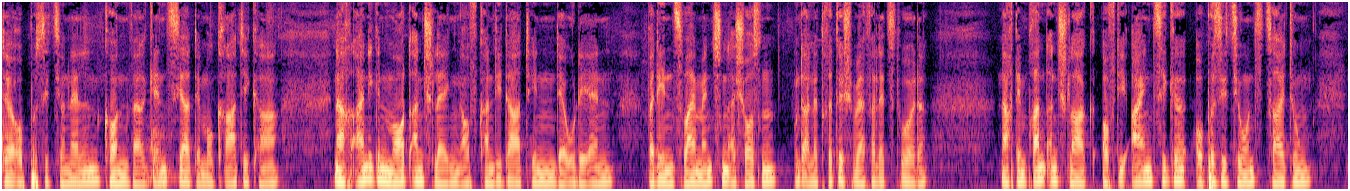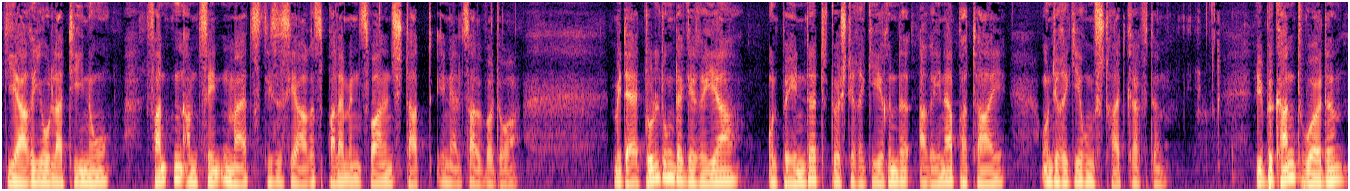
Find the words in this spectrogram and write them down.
der oppositionellen Convergencia Democratica, nach einigen Mordanschlägen auf Kandidatinnen der UDN, bei denen zwei Menschen erschossen und eine dritte schwer verletzt wurde, nach dem Brandanschlag auf die einzige Oppositionszeitung Diario Latino fanden am 10. März dieses Jahres Parlamentswahlen statt in El Salvador. Mit der Duldung der Guerilla und behindert durch die regierende Arena-Partei und die Regierungsstreitkräfte. Wie bekannt wurde,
